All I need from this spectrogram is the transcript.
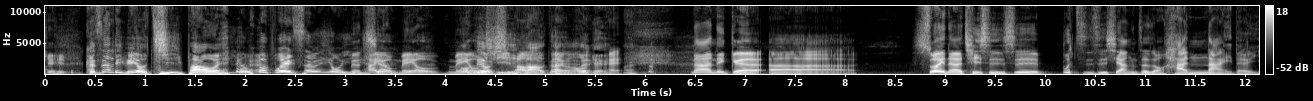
给 可是里面有气泡哎、会不会受有影它有响？没有没有气气泡泡的 OK 哎那那个呃，所以呢，其实是不只是像这种含奶的饮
